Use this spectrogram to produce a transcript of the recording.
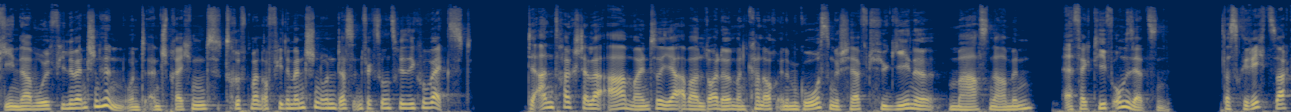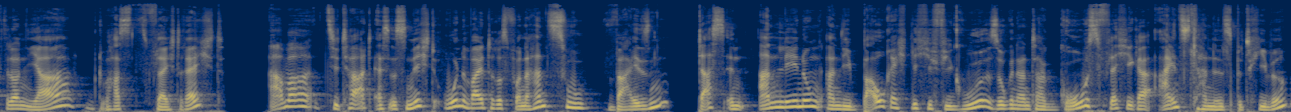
gehen da wohl viele Menschen hin und entsprechend trifft man auf viele Menschen und das Infektionsrisiko wächst. Der Antragsteller A meinte, ja, aber Leute, man kann auch in einem großen Geschäft Hygienemaßnahmen effektiv umsetzen. Das Gericht sagte dann, ja, du hast vielleicht recht, aber, Zitat, es ist nicht ohne weiteres von der Hand zu weisen, das in Anlehnung an die baurechtliche Figur sogenannter großflächiger Einzelhandelsbetriebe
